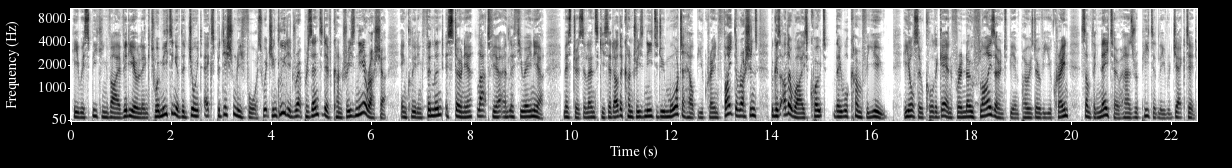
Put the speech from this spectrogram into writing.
He was speaking via video link to a meeting of the Joint Expeditionary Force, which included representative countries near Russia, including Finland, Estonia, Latvia, and Lithuania. Mr. Zelensky said other countries need to do more to help Ukraine fight the Russians because otherwise, quote, they will come for you. He also called again for a no fly zone to be imposed over Ukraine, something NATO has repeatedly rejected.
